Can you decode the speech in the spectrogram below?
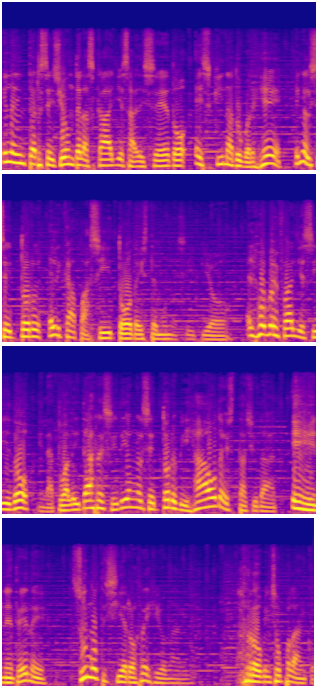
en la intersección de las calles Salcedo, esquina Duvergé, en el sector El Capacito de este municipio. El joven fallecido en la actualidad residía en el sector Bijao de esta ciudad. NTN, su noticiero regional. Robinson Polanco.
